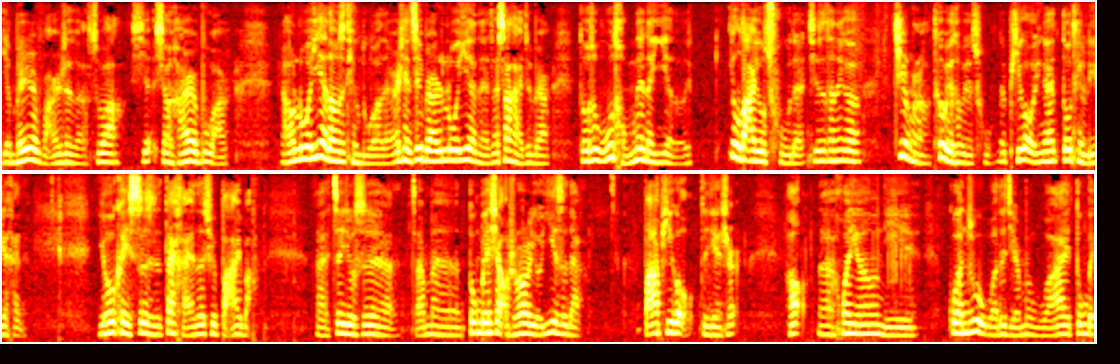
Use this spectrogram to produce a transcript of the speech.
也没人玩这个，是吧？小小孩也不玩。然后落叶倒是挺多的，而且这边的落叶呢，在上海这边都是梧桐的那叶子，又大又粗的。其实它那个茎啊，特别特别粗。那皮狗应该都挺厉害的，以后可以试试带孩子去拔一拔。哎，这就是咱们东北小时候有意思的拔皮狗这件事儿。好，那欢迎你关注我的节目《我爱东北》。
